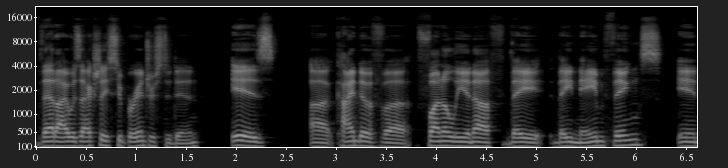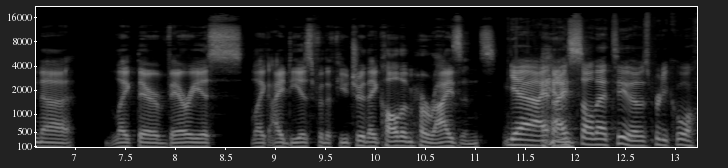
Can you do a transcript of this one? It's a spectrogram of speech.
that I was actually super interested in is uh, kind of uh, funnily enough, they they name things in uh, like their various like ideas for the future. They call them horizons. Yeah, I, I saw that too. That was pretty cool.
